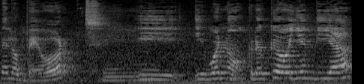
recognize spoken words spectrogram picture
de lo peor. Sí. Y, y bueno, creo que hoy en día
